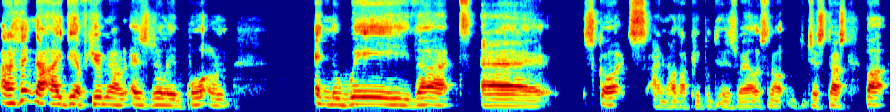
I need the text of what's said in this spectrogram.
and I think that idea of humour is really important in the way that uh, Scots and other people do as well. It's not just us, but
